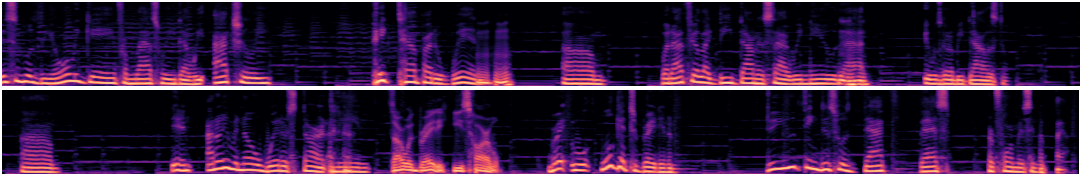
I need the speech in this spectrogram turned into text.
This was the only game from last week that we actually picked Tampa to win. Mhm. Um, but I feel like deep down inside we knew that Mhm. it was going to be Dallas to win. Um, and I don't even know where to start. I mean, Start with Brady. He's horrible. Bra- we'll, we'll get to Brady in a minute. Do you think this was Dak's best performance in the playoffs?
